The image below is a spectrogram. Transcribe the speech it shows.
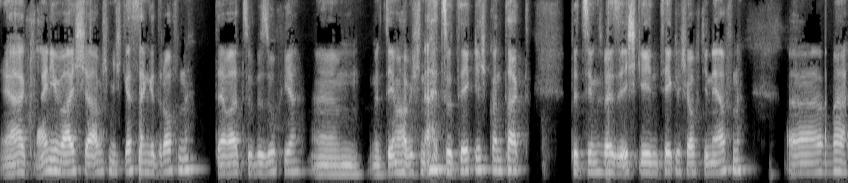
ja, Kleini war ich, habe ich mich gestern getroffen. Der war zu Besuch hier. Ähm, mit dem habe ich nahezu täglich Kontakt, beziehungsweise ich gehe ihn täglich auf die Nerven. Ähm,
